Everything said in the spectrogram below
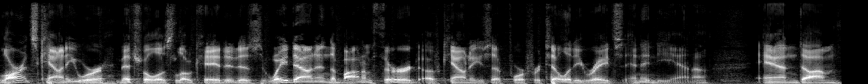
Lawrence County, where Mitchell is located, is way down in the bottom third of counties for fertility rates in Indiana. And um,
